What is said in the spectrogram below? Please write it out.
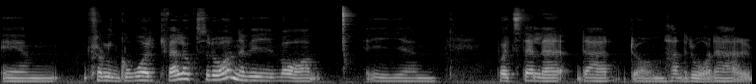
ehm, från igår kväll också då när vi var i, ehm, på ett ställe där de hade då det här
